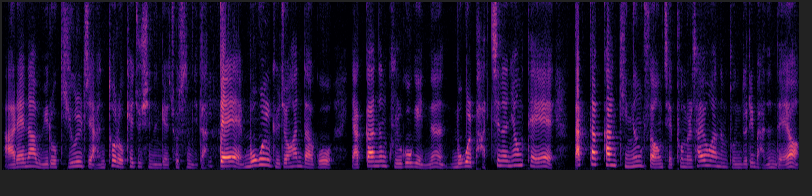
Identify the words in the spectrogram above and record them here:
아래나 위로 기울지 않도록 해주시는 게 좋습니다. 이때 목을 교정한다고 약간은 굴곡이 있는 목을 받치는 형태의 딱딱한 기능성 제품을 사용하는 분들이 많은데요.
